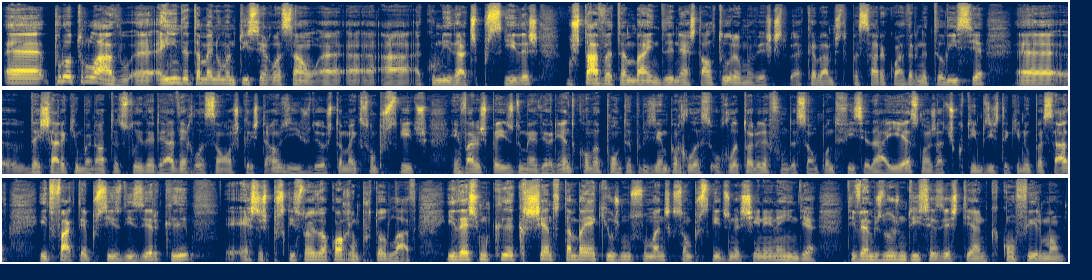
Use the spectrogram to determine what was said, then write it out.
Uh, por outro lado, uh, ainda também numa notícia em relação a, a, a, a, comunidades perseguidas, gostava também de, nesta altura, uma vez que acabamos de passar a quadra natalícia, uh, deixar aqui uma nota de solidariedade em relação aos cristãos e judeus também, que são perseguidos em vários países do Médio Oriente, como aponta, por exemplo, o relatório da Fundação Pontifícia da AIS, nós já discutimos isto aqui no passado, e de facto é preciso dizer que estas perseguições ocorrem por todo lado. E deixe-me que acrescente também aqui os muçulmanos que são perseguidos na China e na Índia. Tivemos tivemos duas notícias este ano que confirmam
